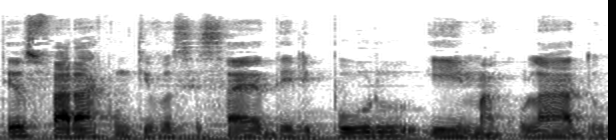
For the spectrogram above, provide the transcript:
Deus fará com que você saia dele puro e imaculado,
